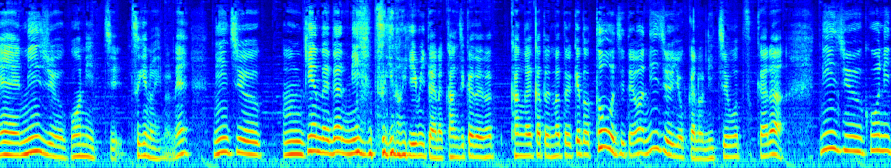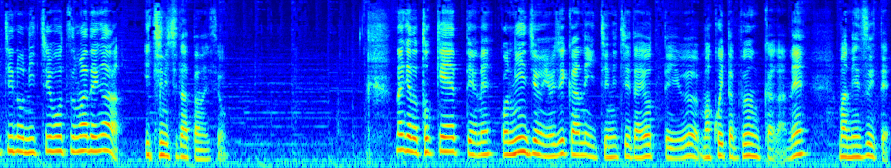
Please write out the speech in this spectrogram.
えー、25日、次の日のね、20うん、現代ではに次の日みたいな感じ方な考え方になってるけど当時では24日の日没から25日の日没までが1日だったんですよ。だけど時計っていうね、この24時間で1日だよっていう、まあこういった文化がね、まあ根付いて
